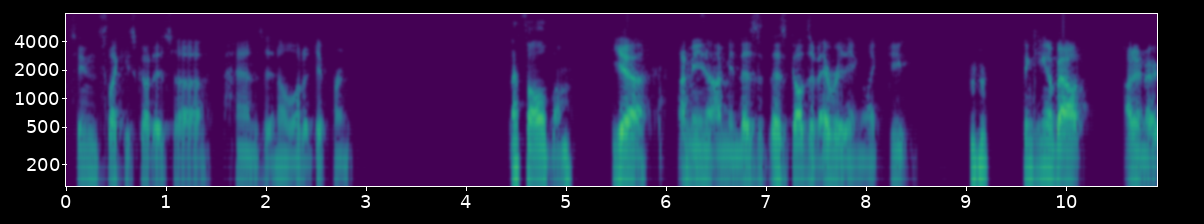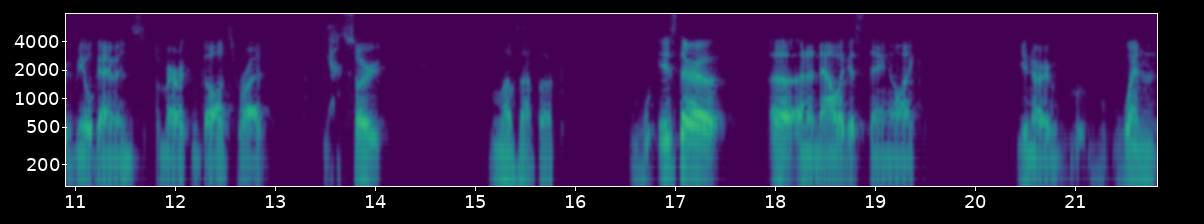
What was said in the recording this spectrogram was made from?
Seems like he's got his uh, hands in a lot of different. That's all of them. Yeah, I mean, I mean, there's there's gods of everything. Like, do you Mhm. thinking about I don't know Neil Gaiman's American Gods, right? Yeah. So, Love that book. w- is there a, an analogous thing like, you know, when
